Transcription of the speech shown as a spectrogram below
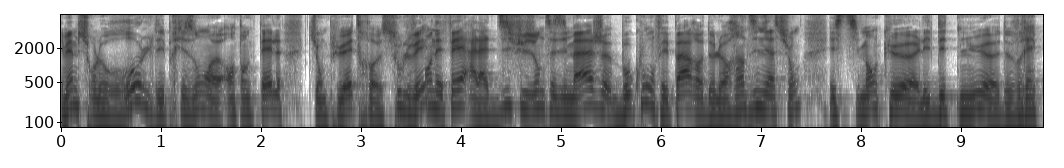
et même sur le rôle des prisons en tant que telles qui ont pu être soulevés. En effet, à la diffusion de ces images, beaucoup ont fait part de leur indignation, estimant que les détenus devraient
